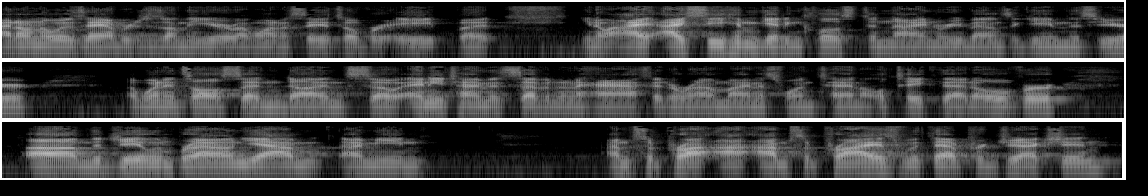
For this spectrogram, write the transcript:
I don't know his averages on the year. I want to say it's over eight, but you know, I, I see him getting close to nine rebounds a game this year when it's all said and done. So anytime it's seven and a half at around minus 110, I'll take that over. Um, the Jaylen Brown, yeah, I'm, i mean, I'm surprised. I'm surprised with that projection,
